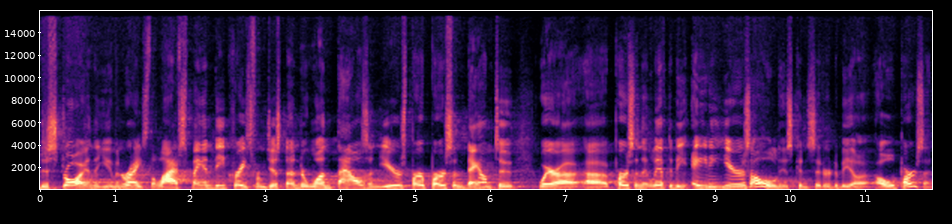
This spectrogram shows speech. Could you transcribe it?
destroying the human race. The lifespan decreased from just under 1,000 years per person down to where a, a, person that lived to be 80 years old is considered to be an old person.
